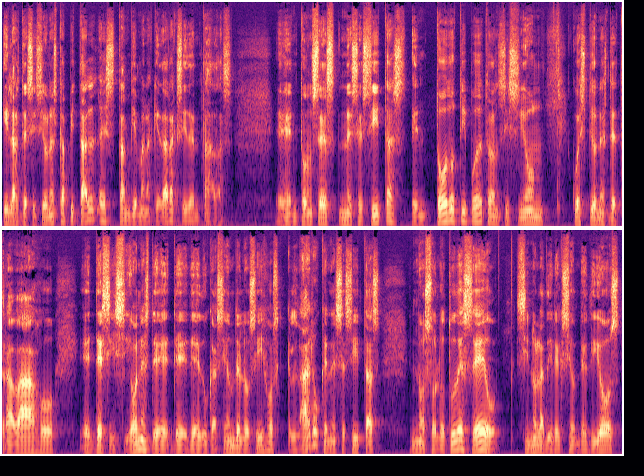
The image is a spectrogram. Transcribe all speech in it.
y las decisiones capitales también van a quedar accidentadas. Entonces necesitas en todo tipo de transición, cuestiones de trabajo, eh, decisiones de, de, educación de los hijos, claro que necesitas no solo tu deseo, sino la dirección de Dios,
